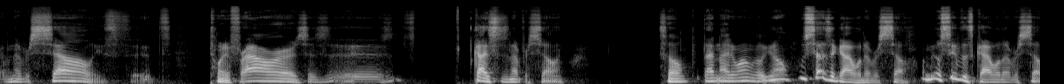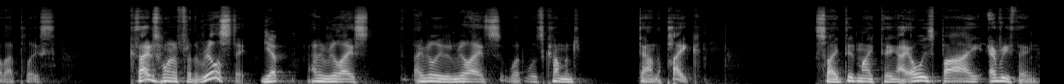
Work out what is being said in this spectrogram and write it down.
I'll never sell. It's, it's 24 hours. It's, it's, guys is never selling." So that night I went, "Well, you know, who says a guy will never sell? Let me go see if this guy will ever sell that place." Because I just wanted for the real estate. Yep. I didn't realize, I really didn't realize what was coming down the pike. So I did my thing. I always buy everything.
